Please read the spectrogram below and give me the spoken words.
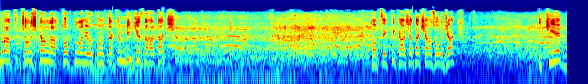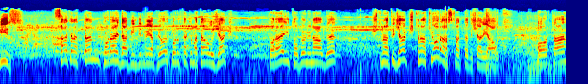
Murat Çalışkan'la top kullanıyor konuk takım. Bir kez daha taç. Top sekti. Karşı atak şansı olacak. 2'ye 1. Sağ kanattan Koray da bindirme yapıyor. Konuk takım hata olacak. Koray topu önüne aldı. Şutunu atacak. Şutunu atıyor. Asfakta dışarıya out. Orta.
